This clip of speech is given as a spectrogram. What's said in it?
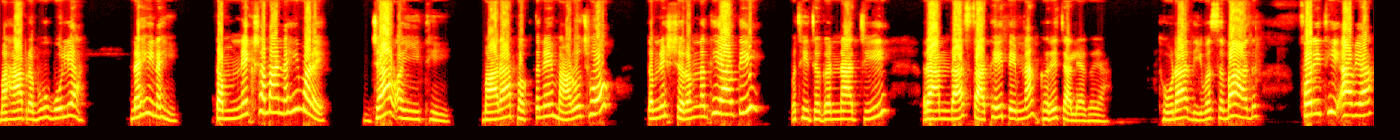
મહાપ્રભુ બોલ્યા, નહીં નહીં, તમને ક્ષમા નહીં મળે. જાવ અહીંથી. મારા ભક્તને મારો છો. તમને શરમ નથી આવતી? પછી જગન્નાથજી રામદાસ સાથે તેમના ઘરે ચાલ્યા ગયા. થોડા દિવસ બાદ ફરીથી આવ્યા.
